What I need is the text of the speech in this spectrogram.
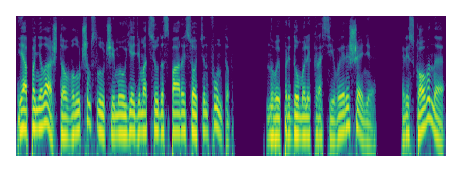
Я поняла, что в лучшем случае мы уедем отсюда с парой сотен фунтов, но вы придумали красивое решение. Рискованное,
